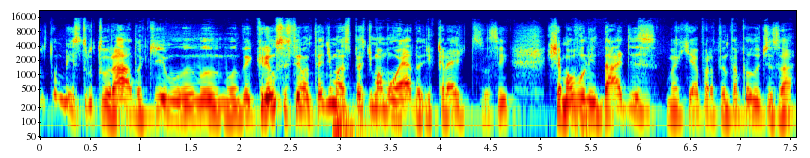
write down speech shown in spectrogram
Estou bem estruturado aqui, mandei, criei um sistema até de uma espécie de uma moeda de créditos, assim, que chamava unidades, como é que é, para tentar produtizar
